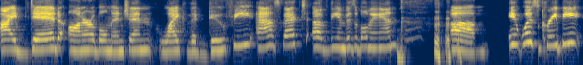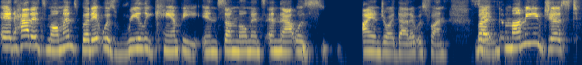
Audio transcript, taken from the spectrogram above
I did honorable mention like the goofy aspect of the Invisible Man. um, it was creepy. It had its moments, but it was really campy in some moments, and that was I enjoyed that. It was fun. But the mummy just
